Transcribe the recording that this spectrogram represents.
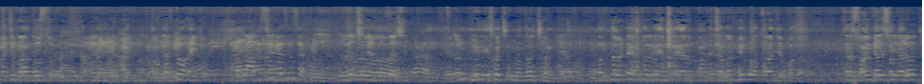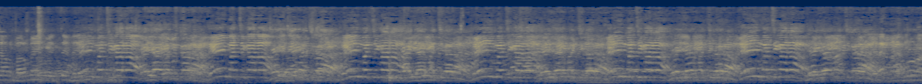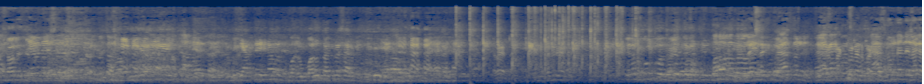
మంచి బాగా దోస్తు లెఫ్ట్ రైట్ నేను తీసుకొచ్చాను మీ ఇద్దరు వచ్చాను కొంత అంటే అందరూ ఎమ్మెల్యే గారు పంపించారు మీరు కూడా వస్తారని చెప్పారు సరే స్వామి కలిసి చాలా బలమైన వ్యక్తి అండి మీకు ఎంత బరువు తక్కువ సార్ మీకు తక్కువ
